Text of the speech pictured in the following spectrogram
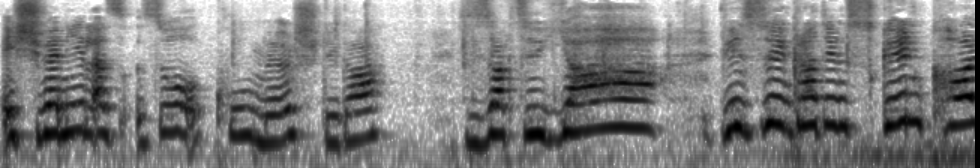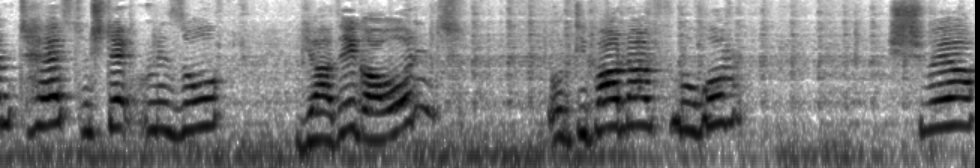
Ich schwöre, Nela so komisch, Digga. Sie sagt so, ja, wir sind gerade im Skin Contest und stecken mir so, ja, Digga, und? Und die bauen einfach nur rum. Schwer.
